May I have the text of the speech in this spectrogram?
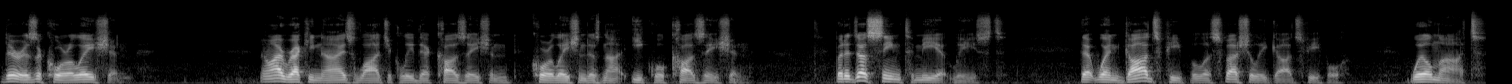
there is a correlation. Now, I recognize logically that causation, correlation does not equal causation. But it does seem to me, at least, that when God's people, especially God's people, will not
